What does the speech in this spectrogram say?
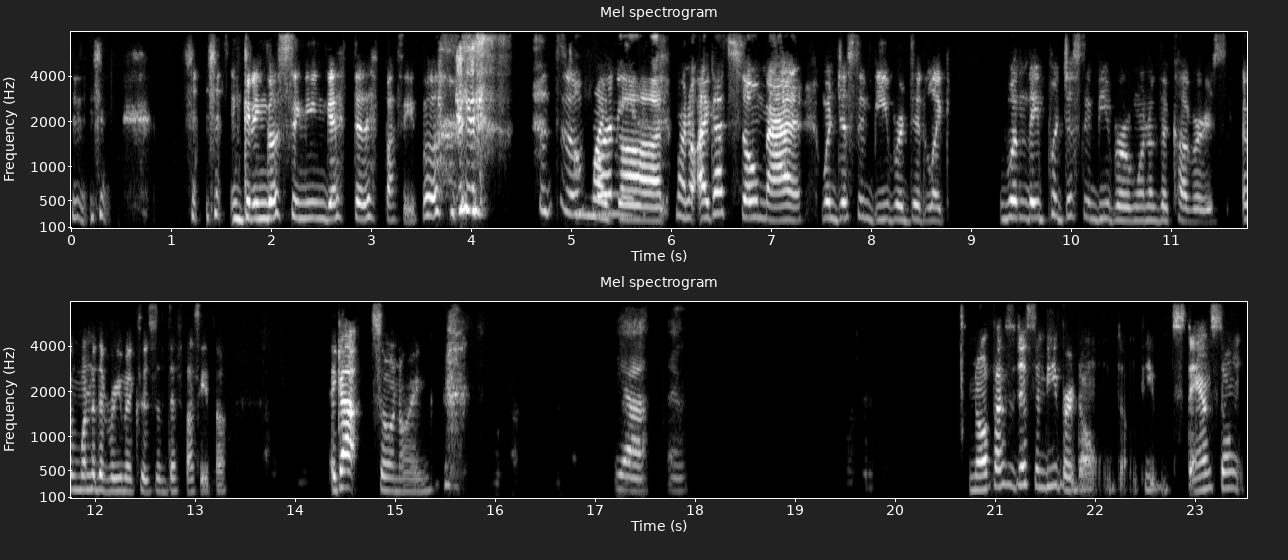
Gringos singing este despacito. It's so oh my funny. god. Mano, I got so mad when Justin Bieber did like when they put Justin Bieber one of the covers and one of the remixes of Despacito. It got so annoying. Yeah. No offense to Justin Bieber. Don't don't people stans don't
